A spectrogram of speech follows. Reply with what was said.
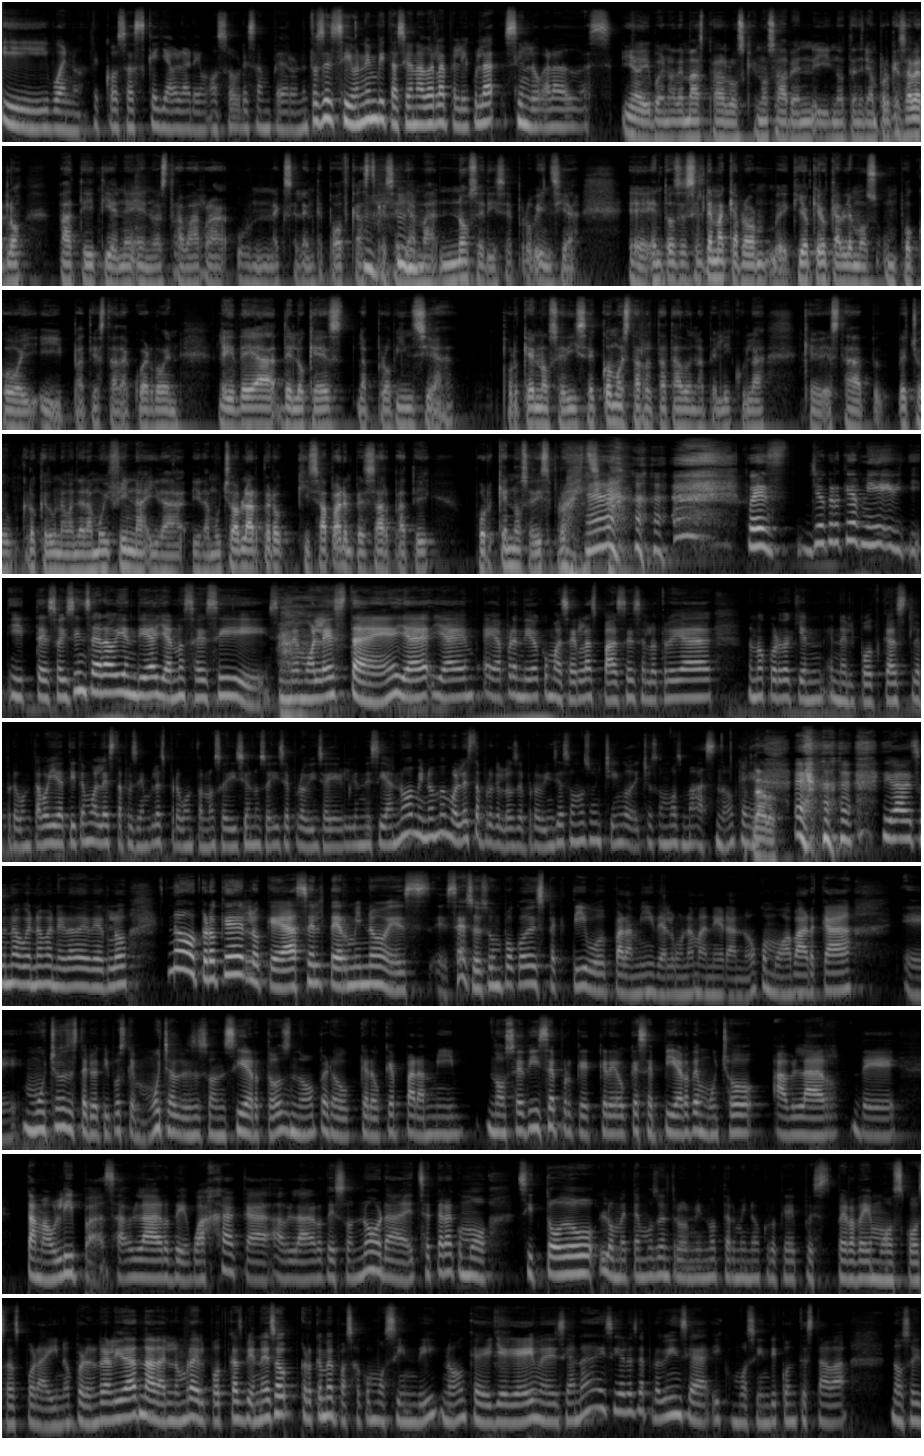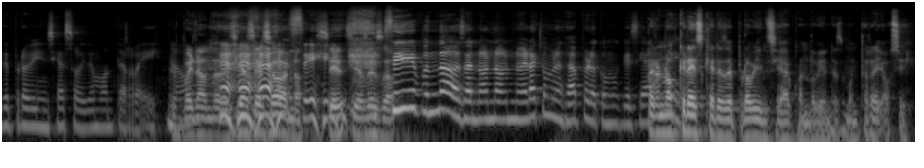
y bueno, de cosas que ya hablaremos sobre San Pedro. Entonces, sí, una invitación a ver la película sin lugar a dudas. Y ahí, bueno, además, para los que no saben y no tendrían por qué saberlo, Patti tiene en nuestra barra un excelente podcast que se llama No se dice provincia. Eh, entonces, el tema que, hablamos, eh, que yo quiero que hablemos un poco, y, y Patti está de acuerdo en la idea de lo que es la provincia por qué no se dice, cómo está retratado en la película, que está hecho creo que de una manera muy fina y da, y da mucho a hablar, pero quizá para empezar, Patti, ¿por qué no se dice provincia? Pues yo creo que a mí, y, te soy sincera, hoy en día ya no sé si, si me molesta, ¿eh? Ya, ya he, aprendido cómo hacer las paces. El otro día, no me acuerdo quién en el podcast le preguntaba, oye, ¿a ti te molesta? Pues siempre les pregunto, ¿no se dice o no se dice provincia? Y alguien decía, no, a mí no me molesta porque los de provincia somos un chingo, de hecho somos más, ¿no? claro. Digo, es una buena manera de verlo. No, creo que lo que hace el término es, es eso, es un poco despectivo para mí de alguna manera, ¿no? Como abarca eh, muchos estereotipos que muchas veces son ciertos, ¿no? Pero creo que para mí no se dice porque creo que se pierde mucho hablar de Tamaulipas, hablar de Oaxaca, hablar de Sonora, etcétera, como si todo lo metemos dentro del mismo término, creo que pues perdemos cosas por ahí, ¿no? Pero en realidad nada, el nombre del podcast viene eso, creo que me pasó como Cindy, ¿no? Que llegué y me decían, ay, sí eres de provincia, y como Cindy contestaba, no soy de provincia, soy de Monterrey. ¿no? Bueno, ¿no decías eso no? sí. ¿Sí, eso? sí, pues no, o sea, no, no, no era como pero como que decía. Pero no crees que eres de provincia cuando vienes de Monterrey, ¿o sí?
